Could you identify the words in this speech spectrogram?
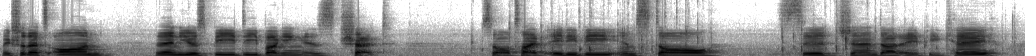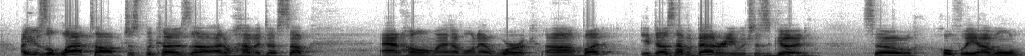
make sure that's on, then USB debugging is checked. So I'll type adb install sidgen.apk. I use a laptop just because uh, I don't have a desktop at home. I have one at work, uh, but it does have a battery, which is good. So hopefully I won't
